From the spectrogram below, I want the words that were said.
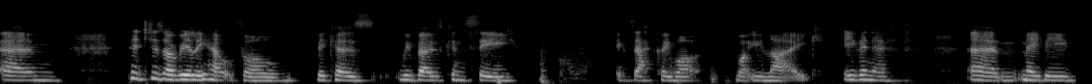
um pictures are really helpful because we both can see exactly what what you like even if um, maybe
